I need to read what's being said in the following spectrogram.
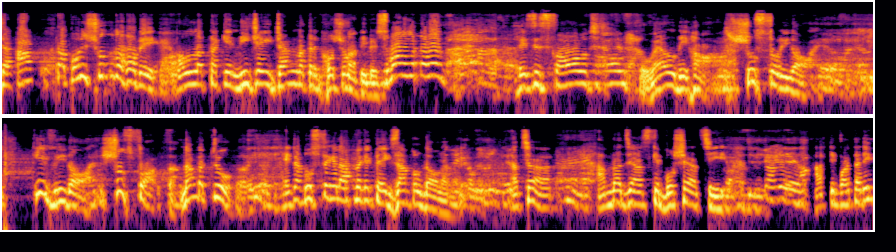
যার আত্মা পরিশুদ্ধ হবে, আল্লাহ তাকে নিজেই জান্নাতের ঘোষণা দিবে। সুবহানাল্লাহ this is called wealthy heart সুস্থ হৃদয়। হৃদয়? সুস্থ আত্মা। নাম্বার টু এটা বুঝতে গেলে আপনাকে একটা এক্সাম্পল দেওয়া লাগবে। আচ্ছা আমরা যে আজকে বসে আছি, আজকে কয় তারিখ?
